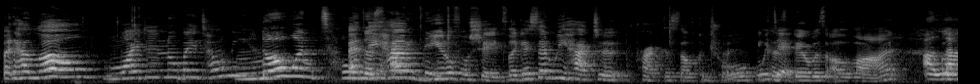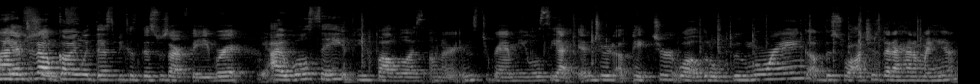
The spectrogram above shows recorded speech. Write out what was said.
But hello, why didn't nobody tell me? No one told And us they have beautiful shades. Like I said, we had to practice self-control We because there was a lot. A But we ended up going with this because this was our favorite. Yeah. I will say, if you follow us on our Instagram, you will see I entered a picture, well, a little boomerang of the swatches that I had on my hand.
